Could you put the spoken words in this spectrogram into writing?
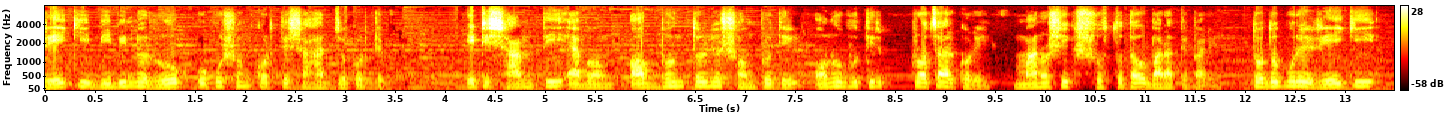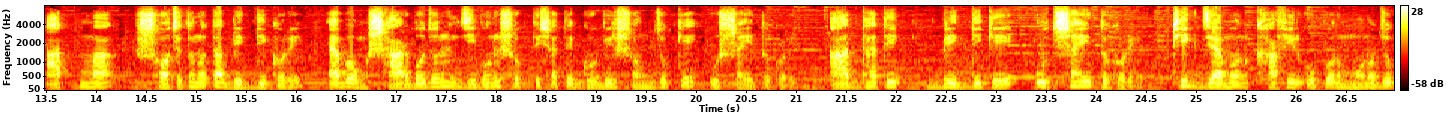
রেকি বিভিন্ন রোগ উপশম করতে সাহায্য করতে এটি শান্তি এবং অভ্যন্তরীণ সম্প্রতির অনুভূতির প্রচার করে মানসিক সুস্থতাও বাড়াতে পারে। তদুপরি রেইকি আত্মা সচেতনতা বৃদ্ধি করে এবং সার্বজনীন জীবনী শক্তির সাথে গভীর সংযোগকে উৎসাহিত করে। আধ্যাত্মিক বৃদ্ধিকে উৎসাহিত করে। ঠিক যেমন খাফির উপর মনোযোগ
